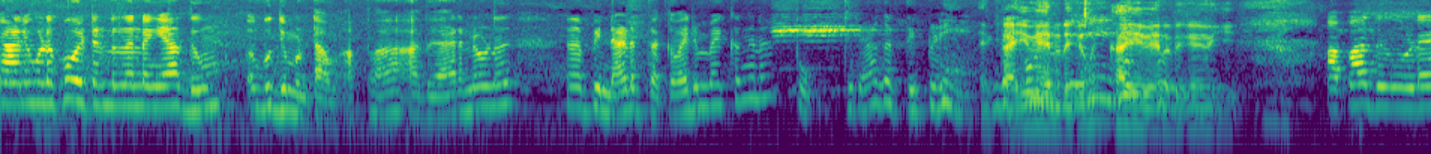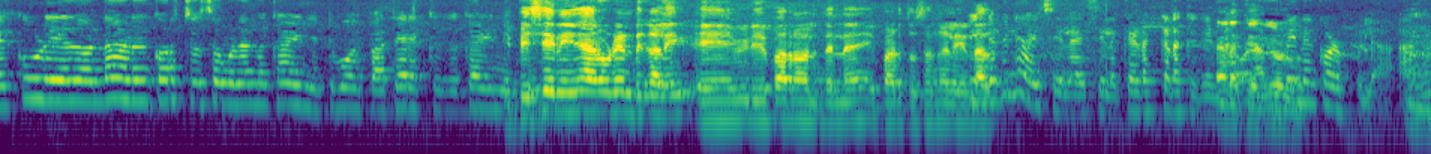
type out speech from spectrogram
ഞാനും കൂടെ പോയിട്ടുണ്ടെന്നുണ്ടെങ്കിൽ അതും ബുദ്ധിമുട്ടാവും. അപ്പൊ അത് കാരണമാണ് പിന്നെ അടുത്തൊക്കെ വരുമ്പോഴേക്കങ്ങനെ ഒത്തിരി അകത്തിപ്പിടി. കൈ വേനെടുക്കണം കൈ വേനെടുക്കണം എനിക്ക്. അപ്പൊ അതും കൂടെ കൂടിയതുകൊണ്ടാണ് കുറച്ച് ദിവസം കൂടെ ഒന്ന് കഴിഞ്ഞിട്ട് പോയപ്പോ ആ തിരക്കൊക്കെ കഴിഞ്ഞിട്ട് ഇപ്പൊ ശനി ഞാനിവിടെ ഉണ്ട് കളി. വീഡിയോ പറഞ്ഞ പോലെ തന്നെ ഇപ്പൊ അടുത്ത ദിവസം കളി പിന്നെ പിന്നെ ആഴ്ചയിൽ ആഴ്ചയിലൊക്കെ ഇടക്കിടക്കൊക്കെ ഉണ്ടാവും പിന്നെ കുഴപ്പമില്ല. അത്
